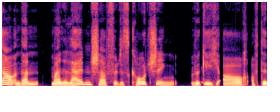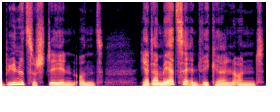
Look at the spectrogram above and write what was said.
ja, und dann meine Leidenschaft für das Coaching wirklich auch auf der Bühne zu stehen und ja, da mehr zu entwickeln. Und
